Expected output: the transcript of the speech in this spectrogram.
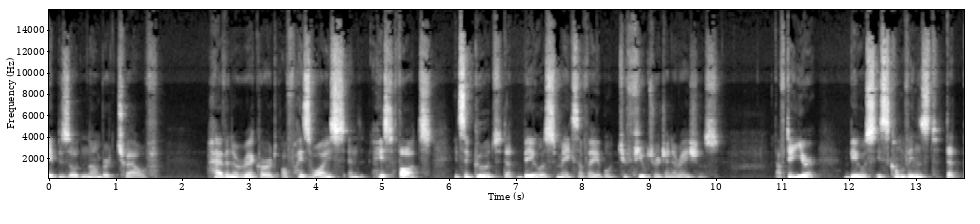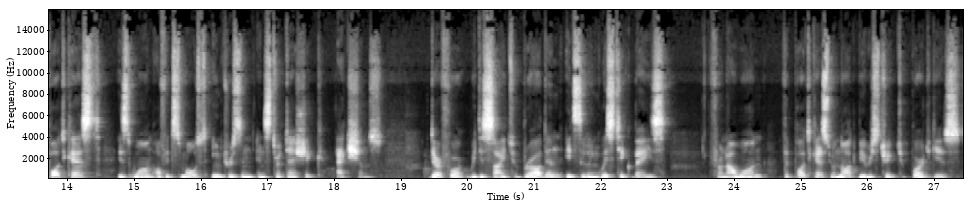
episode number 12. Having a record of his voice and his thoughts, it's a good that BILOS makes available to future generations. After a year, BILOS is convinced that podcast is one of its most interesting and strategic actions. Therefore, we decide to broaden its linguistic base from now on, the podcast will not be restricted to Portuguese,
